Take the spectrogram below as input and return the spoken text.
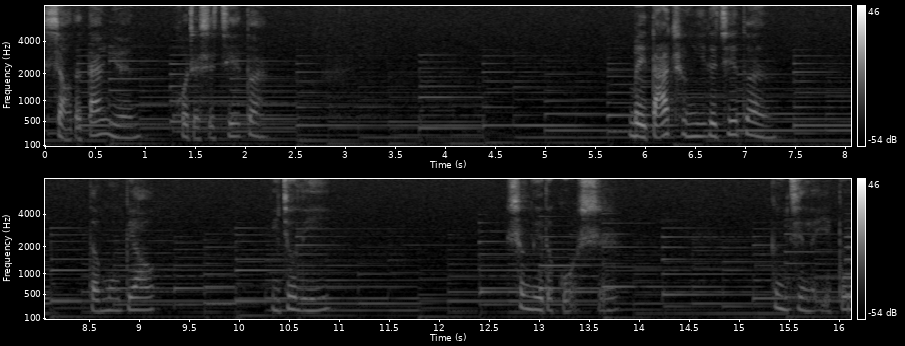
小的单元或者是阶段。每达成一个阶段的目标，你就离胜利的果实更近了一步。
